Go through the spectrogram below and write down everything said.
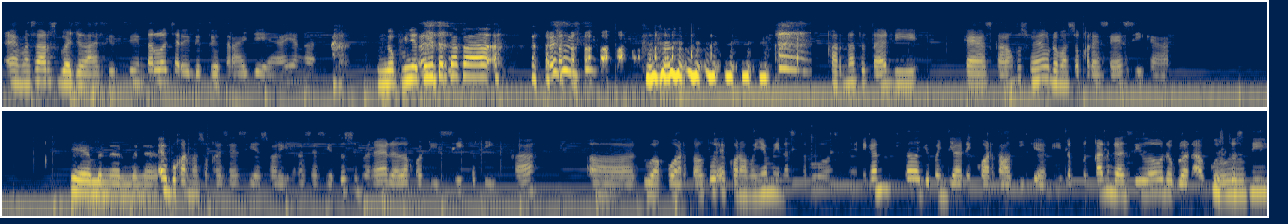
eh masa harus gue jelasin sih ntar lo cari di Twitter aja ya ya nggak Nggak punya Twitter kakak. karena tuh tadi kayak sekarang tuh sebenarnya udah masuk resesi kan Iya benar-benar. eh bukan masuk resesi ya sorry resesi itu sebenarnya adalah kondisi ketika eh, dua kuartal tuh ekonominya minus terus nah ini kan kita lagi menjalani kuartal tiga nih deg-degan gak sih lo udah bulan Agustus Mm-mm. nih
